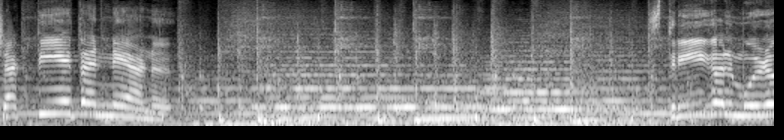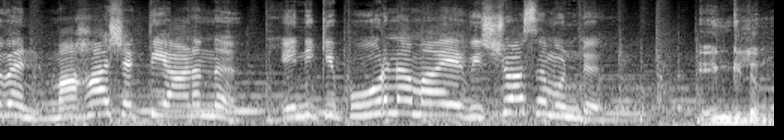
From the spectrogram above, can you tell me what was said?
ശക്തിയെ തന്നെയാണ്. സ്ത്രീകൾ മുഴുവൻ മഹാശക്തിയാണെന്ന് എനിക്ക് പൂർണമായ വിശ്വാസമുണ്ട്. എങ്കിലും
